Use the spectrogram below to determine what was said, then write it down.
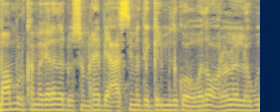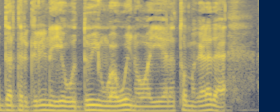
maamulka magaalada dhuusamareeb ee caasimada galmudug oo wada olole lagu dardargelinayo wadooyin waaweyn oo ay yeelato magaalada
